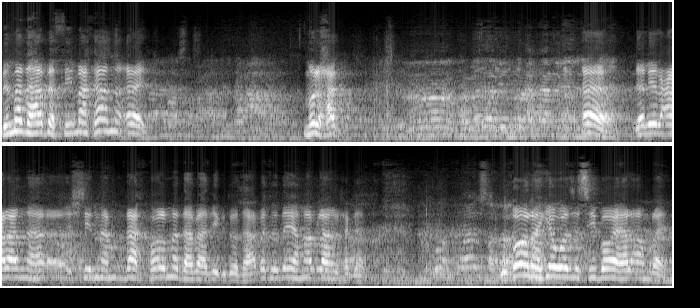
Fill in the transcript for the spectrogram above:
بمذهبه في مكان أي. ملحق. إيه دليل على انه اشتينا ذاك هو المذهب هذيك دو ثابت وديه ما بلا الحقها. وقوله جوز سيبويه الأمرين.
